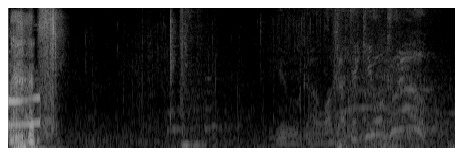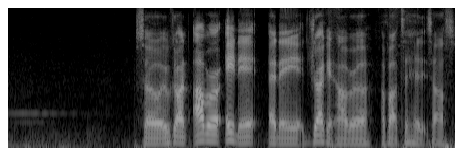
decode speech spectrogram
so we've got an arrow in it and a dragon arrow about to hit its ass.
